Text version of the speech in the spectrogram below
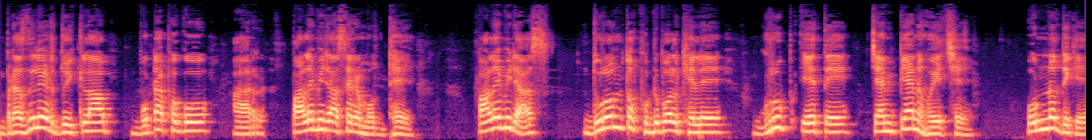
ব্রাজিলের দুই ক্লাব বোটাফোগো আর পালেমিরাসের মধ্যে। পালেমিরাস দুরন্ত ফুটবল খেলে গ্রুপ এতে চ্যাম্পিয়ন হয়েছে। অন্যদিকে,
